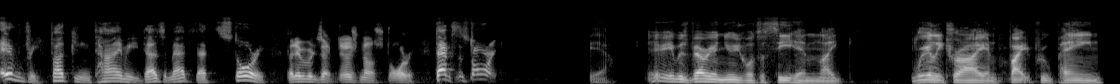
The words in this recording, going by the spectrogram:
every fucking time he does a match, that's the story. But everyone's like, there's no story. That's the story. it, it was very unusual to see him like really try and fight through pain.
